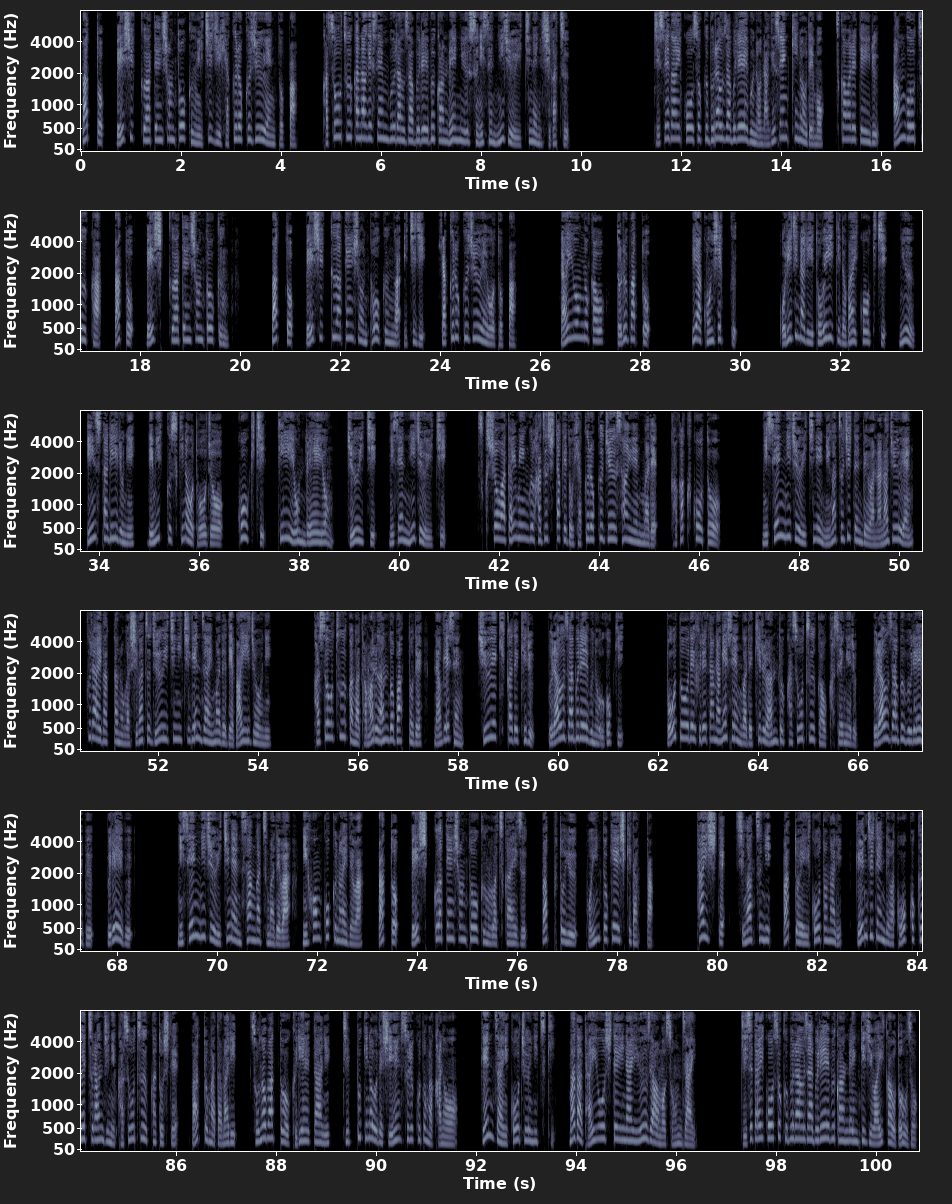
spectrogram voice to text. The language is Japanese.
BAT、Basic Attention Token 一時160円突破。仮想通貨投げ銭ブラウザ Brave 関連ニュース2021年4月。次世代高速ブラウザ Brave の投げ銭機能でも使われている暗号通貨 BAT Basic Attention Token。 BAT Basic Attention Token が一時160円を突破。ライオンの顔、ドルバット、ビアコンシェック。オリジナリートウィーティドバイ高吉、ニュー、インスタリールに、リミックス機能登場、高吉 T404、11、2021。スクショはタイミング外したけど163円まで価格高騰。2021年2月時点では70円くらいだったのが4月11日現在までで倍以上に。仮想通貨が貯まる BAT で投げ銭、収益化できるブラウザ Brave の動き。冒頭で触れた投げ銭ができる仮想通貨を稼げるブラウザブ Brave、Brave。2021年3月までは日本国内では BAT、Basic Attention Token は使えず、 BAP というポイント形式だった。対して4月に BAT へ移行となり、現時点では広告閲覧時に仮想通貨として BAT が貯まり、そのバットをクリエイターにチップ機能で支援することが可能。現在移行中につき、まだ対応していないユーザーも存在。次世代高速ブラウザブレイブ関連記事は以下をどうぞ。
